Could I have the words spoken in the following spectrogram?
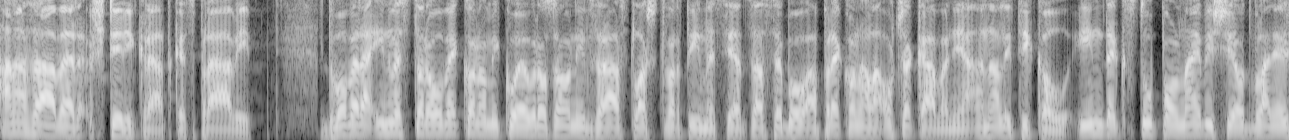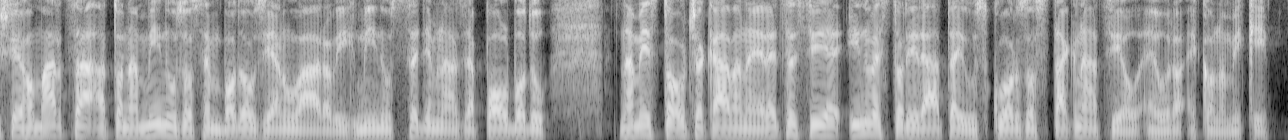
A na záver 4 krátke správy. Dôvera investorov v ekonomiku eurozóny vzrástla štvrtý mesiac za sebou a prekonala očakávania analytikov. Index stúpol najvyššie od vlanejšieho marca a to na minus 8 bodov z januárových minus 17,5 bodu. Namiesto očakávanej recesie investori rátajú skôr so stagnáciou euroekonomiky.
